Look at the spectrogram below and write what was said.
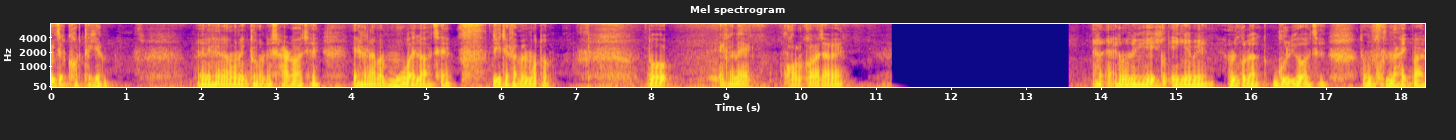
নিজের ঘর থেকে। এখানে অনেক ধরনের শার্টও আছে। এখানে আবার মোবাইলও আছে জিটিএফ এর মতো। তো এখানে কল করা যাবে। এখন এই গেমে অনেকগুলা গুলিও আছে। যেমন স্নাইপার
